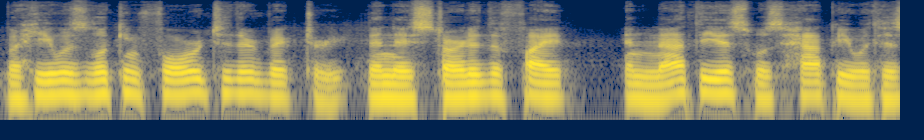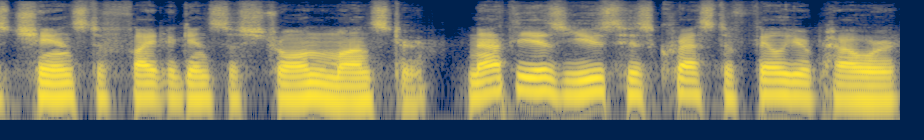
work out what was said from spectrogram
but he was looking forward to their victory. Then they started the fight, and Matthias was happy with his chance to fight against a strong monster. Matthias used his crest of failure power,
